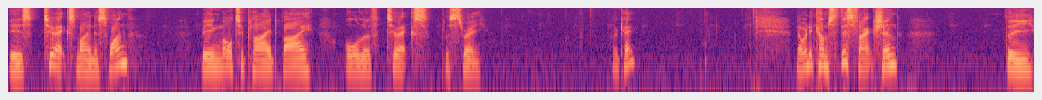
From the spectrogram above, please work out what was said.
is 2x minus 1 being multiplied by all of 2x plus 3. Okay? Now when it comes to this fraction, the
